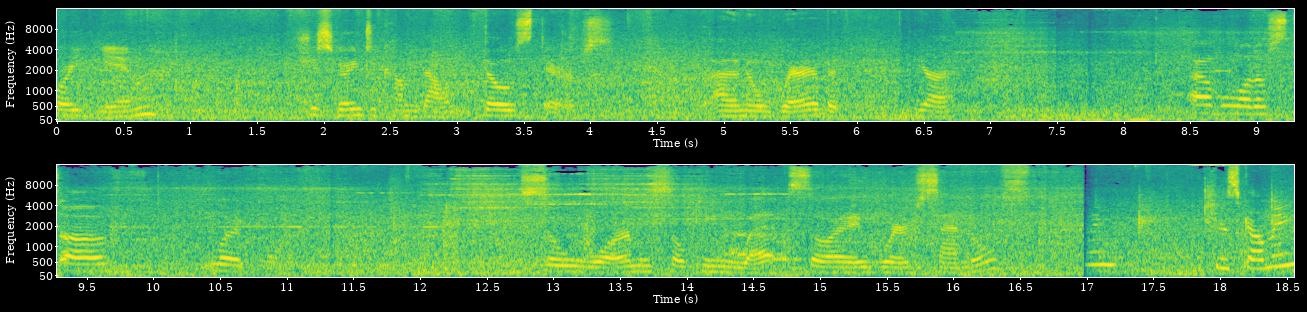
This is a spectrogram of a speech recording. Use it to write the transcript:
For Yim. She's going to come down those stairs. I don't know where, but yeah. I have a lot of stuff. Look. It's so warm and soaking wet, so I wear sandals. She's coming.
